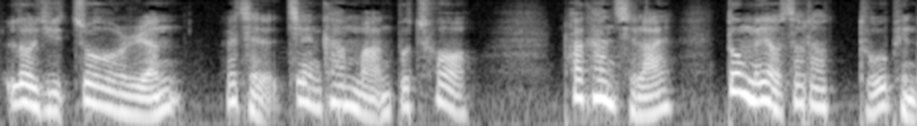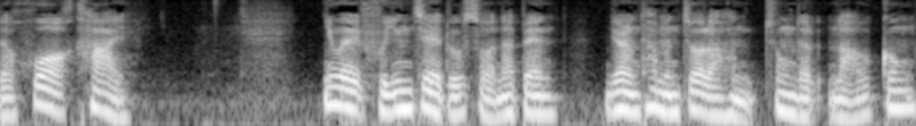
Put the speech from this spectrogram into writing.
乐于做人，而且健康蛮不错。他看起来都没有受到毒品的祸害，因为福音戒毒所那边让他们做了很重的劳工，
